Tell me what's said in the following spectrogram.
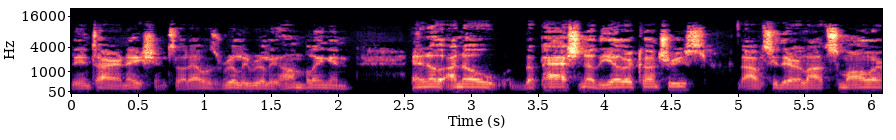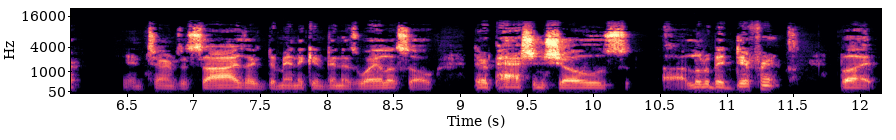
the entire nation. So that was really really humbling. And and I know the passion of the other countries. Obviously, they're a lot smaller in terms of size, like Dominican, Venezuela. So their passion shows a little bit different but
